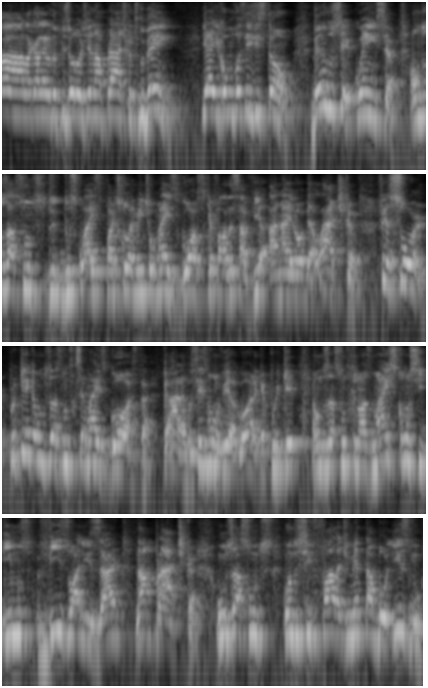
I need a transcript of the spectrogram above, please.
Fala galera do Fisiologia na Prática, tudo bem? E aí, como vocês estão? Dando sequência a um dos assuntos dos quais particularmente eu mais gosto, que é falar dessa via anaeróbia lática. Professor, por que, que é um dos assuntos que você mais gosta? Cara, vocês vão ver agora que é porque é um dos assuntos que nós mais conseguimos visualizar na prática. Um dos assuntos, quando se fala de metabolismo,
